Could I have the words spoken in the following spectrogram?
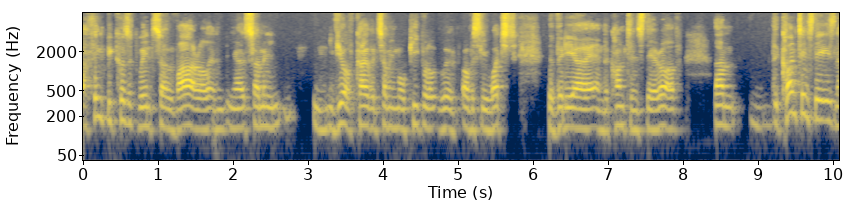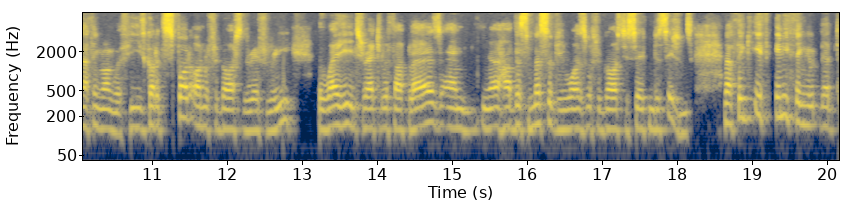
I think because it went so viral, and you know, so many in view of COVID, so many more people were obviously watched the video and the contents thereof. Um, the contents there is nothing wrong with. He's got it spot on with regards to the referee, the way he interacted with our players, and you know how dismissive he was with regards to certain decisions. And I think if anything that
